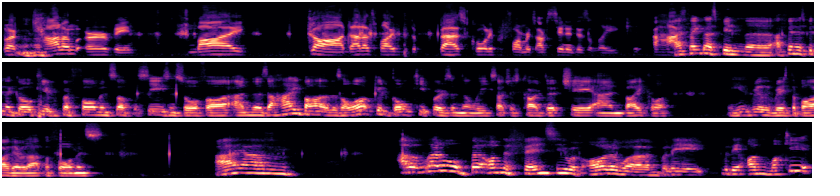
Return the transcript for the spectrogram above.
But mm-hmm. Callum Irving, my God, that is probably the best goalie performance I've seen in this league. I think that's been the I think it's been the goalkeeper performance of the season so far. And there's a high bar. There's a lot of good goalkeepers in the league, such as Carducci and Vikla he's really raised the bar there with that performance. I um, I'm a little bit on the fence here with Ottawa. Were they were they unlucky,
